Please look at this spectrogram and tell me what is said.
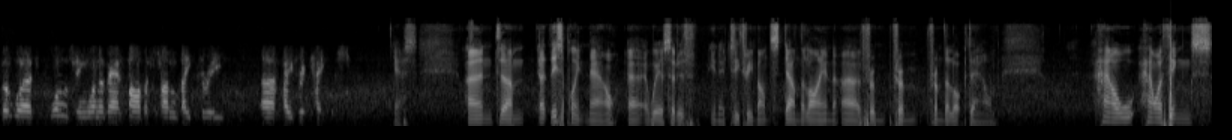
but were wanting one of their Fatherson bakery uh, favourite cakes. Yes. And um, at this point now, uh, we're sort of you know two three months down the line uh, from from from the lockdown. How how are things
